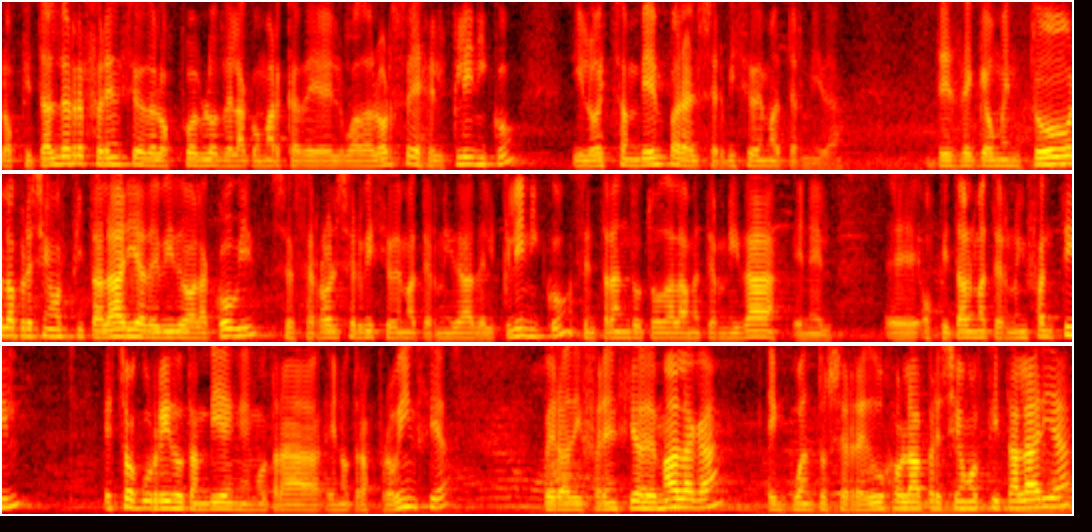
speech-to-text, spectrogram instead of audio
hospital de referencia de los pueblos de la comarca del Guadalhorce es el clínico y lo es también para el servicio de maternidad. Desde que aumentó la presión hospitalaria debido a la COVID, se cerró el servicio de maternidad del clínico, centrando toda la maternidad en el eh, Hospital Materno-Infantil. Esto ha ocurrido también en, en otras provincias, pero a diferencia de Málaga, en cuanto se redujo la presión hospitalaria,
